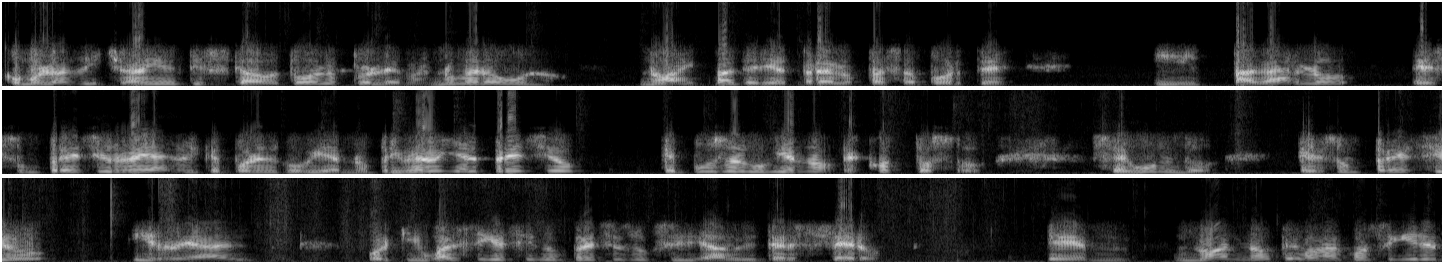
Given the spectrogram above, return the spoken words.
como lo has dicho, has identificado todos los problemas. Número uno, no hay material para los pasaportes y pagarlo es un precio irreal el que pone el gobierno. Primero ya el precio que puso el gobierno es costoso. Segundo, es un precio irreal porque igual sigue siendo un precio subsidiado. Y tercero, eh, no, no te vas a conseguir el,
